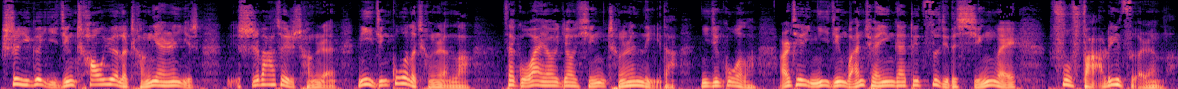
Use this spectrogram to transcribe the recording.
是一个已经超越了成年人以十八岁是成人，你已经过了成人了，在国外要要行成人礼的，你已经过了，而且你已经完全应该对自己的行为负法律责任了，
